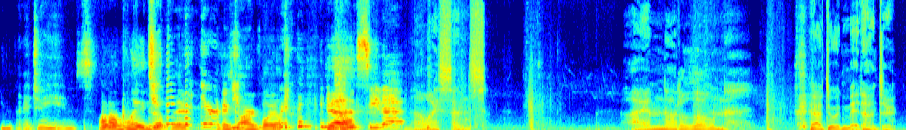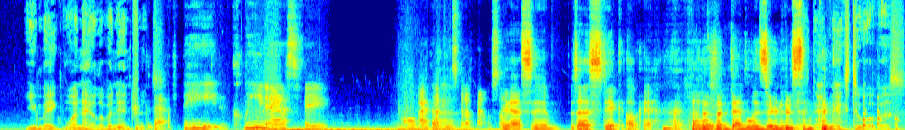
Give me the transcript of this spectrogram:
In my dreams. Oh no, Blade's up there. there Like a people gargoyle. really Yeah. see that? Now I sense. I am not alone. Have to admit, Hunter, you make one hell of an entrance. Look at entrance. that fade. Clean ass fade. Oh, I thought he was gonna pounce on Yeah, same. Is that a stick? Okay. that was a dead lizard or something. That something. makes two of us.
